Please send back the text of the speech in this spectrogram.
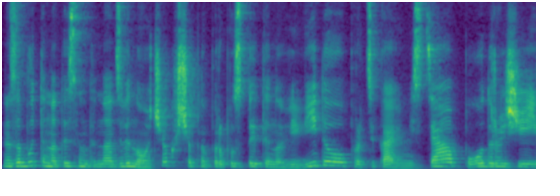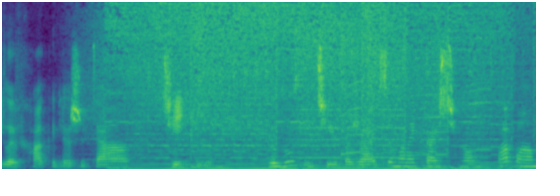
Не забудьте натиснути на дзвіночок, щоб не пропустити нові відео про цікаві місця, подорожі і лайфхаки для життя в Чехії. До зустрічі! Бажаю всього найкращого! Па-па!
